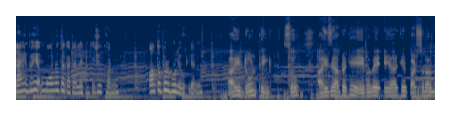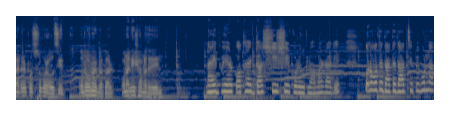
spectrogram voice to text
নাহিদ ভাইয়া মৌনতা কাটালেন কিছুক্ষণ অতপর বলে উঠলেন I don't think so I যে আপনাকে এইভাবে এ আর কে পার্সোনাল ম্যাটার প্রশ্ন করা উচিত ওটা ওনার ব্যাপার। ওনাকেই সামলাতে দিন। নাহিদ ভাইয়ার কথায় গা শির শির করে উঠল আমার রাগে। কোনো মতে দাঁতে দাঁত চেপে বললাম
